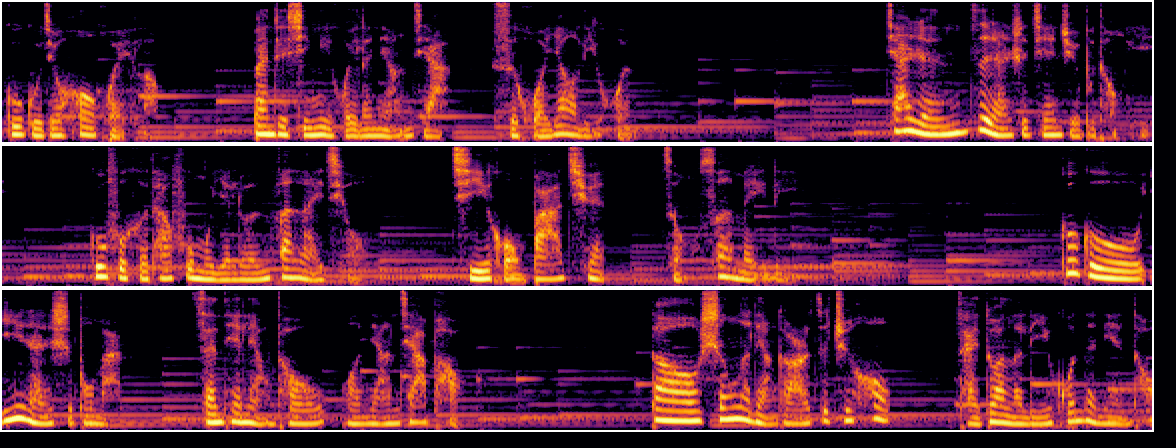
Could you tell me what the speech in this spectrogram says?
姑姑就后悔了，搬着行李回了娘家，死活要离婚。家人自然是坚决不同意，姑父和他父母也轮番来求，七哄八劝，总算没离。姑姑依然是不满，三天两头往娘家跑。到生了两个儿子之后，才断了离婚的念头。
